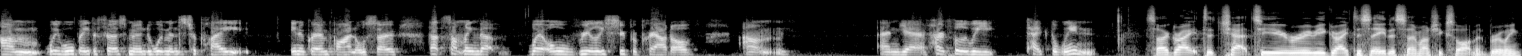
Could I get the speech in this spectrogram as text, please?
um, we will be the first Mernda women's to play in a grand final. So that's something that we're all really super proud of. Um, and yeah, hopefully we take the win. So great to chat to you, Ruby. Great to see there's so much excitement brewing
